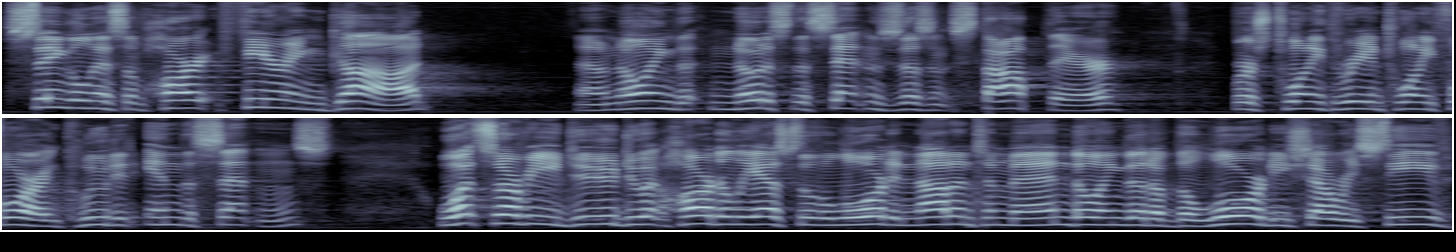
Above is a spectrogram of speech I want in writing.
singleness of heart, fearing God. Now, knowing that, notice the sentence doesn't stop there. Verse 23 and 24 are included in the sentence. Whatsoever ye do, do it heartily as to the Lord and not unto men, knowing that of the Lord ye shall receive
